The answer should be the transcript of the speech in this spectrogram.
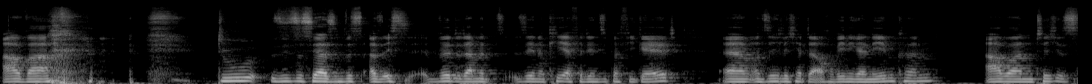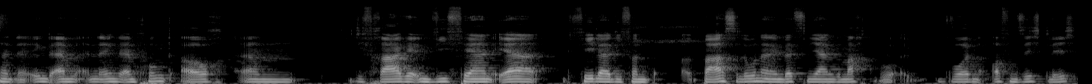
aber du siehst es ja so ein bisschen, also ich würde damit sehen, okay, er verdient super viel Geld ähm, und sicherlich hätte er auch weniger nehmen können, aber natürlich ist es halt in irgendeinem, in irgendeinem Punkt auch ähm, die Frage, inwiefern er Fehler, die von Barcelona in den letzten Jahren gemacht wo, wurden, offensichtlich,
